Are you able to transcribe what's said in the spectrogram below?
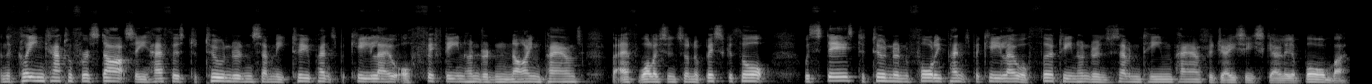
And the clean cattle for a start see heifers to 272 pence per kilo or 1509 pounds for F. Wallace and Son of Biscathorpe, with steers to 240 pence per kilo or 1317 pounds for JC Scolia Bournemouth.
